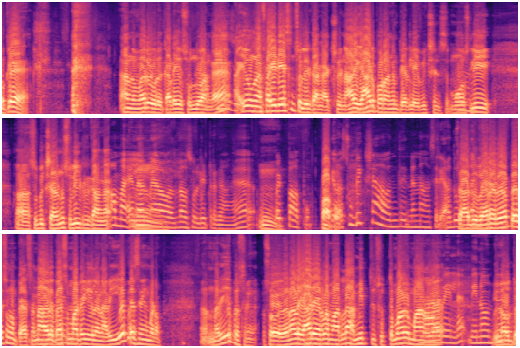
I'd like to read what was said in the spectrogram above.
ஓகே அந்த மாதிரி ஒரு கதையை சொல்லுவாங்க. இவங்க ஃபைவ் டேஸ்னு சொல்லியிருக்காங்க ஆக்சுவலி நாளைக்கு யார் போறாங்கன்னு தெரியல எவிக்ஷன்ஸ் மோஸ்ட்லி சுபிக்ஷான்னு சொல்லிட்டு இருக்காங்க. ஆமா எல்லாருமே தான் சொல்லிட்டு இருக்காங்க பட் பாப்போம். பாப்போம். சுபிக்ஷா வந்து என்னன்னா சரி அது அது வேற ஏதாவது பேசுங்க பேசுனா அதில் பேச மாட்டேங்க இதில் நிறைய பேசுறீங்க மேடம். நிறைய பேசுறீங்க. ஸோ அதனால யார் யாரெல்லாம் மாறல? அமித் சுத்தமாவே மாறல. வினோத். வினோத்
